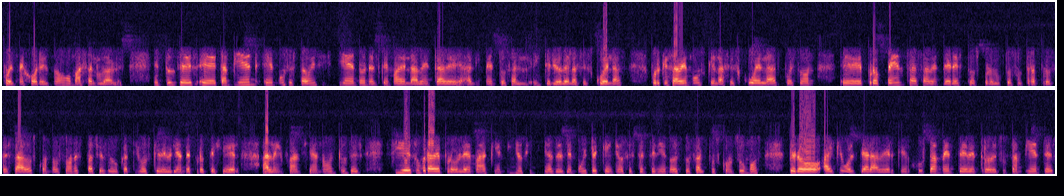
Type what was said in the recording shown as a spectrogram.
pues mejores no o más saludables entonces eh, también hemos estado insistiendo en el tema de la venta de alimentos al interior de las escuelas porque sabemos que las escuelas pues son eh, propensas a vender estos productos ultraprocesados cuando son espacios educativos que deberían de proteger a la infancia, ¿no? Entonces, sí es un grave problema que niños y niñas desde muy pequeños estén teniendo estos altos consumos, pero hay que voltear a ver que justamente dentro de sus ambientes,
